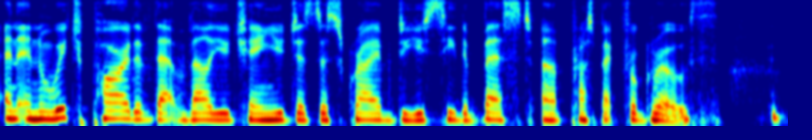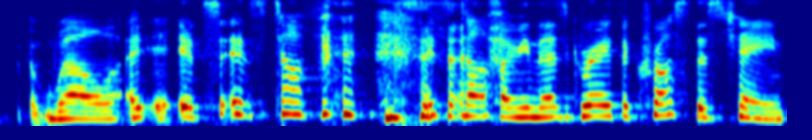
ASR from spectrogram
And in which part of that value chain you just described do you see the best uh, prospect for growth? Well, it, it's it's tough. it's tough. I mean, there's growth across this chain.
